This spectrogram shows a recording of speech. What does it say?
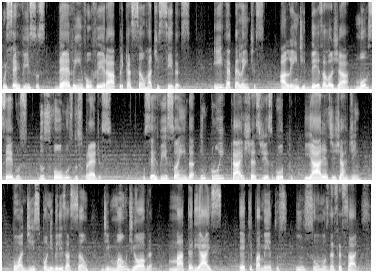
Os serviços devem envolver a aplicação raticidas e repelentes, além de desalojar morcegos dos forros dos prédios. O serviço ainda inclui caixas de esgoto e áreas de jardim, com a disponibilização de mão de obra, materiais, equipamentos e insumos necessários.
